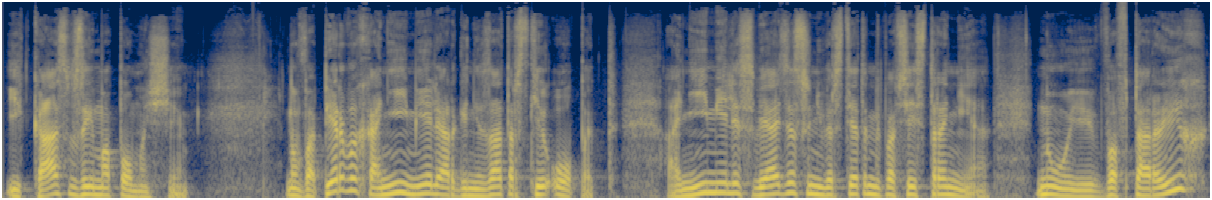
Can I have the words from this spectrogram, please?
и касс взаимопомощи. Ну, во-первых, они имели организаторский опыт. Они имели связи с университетами по всей стране. Ну и во-вторых,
